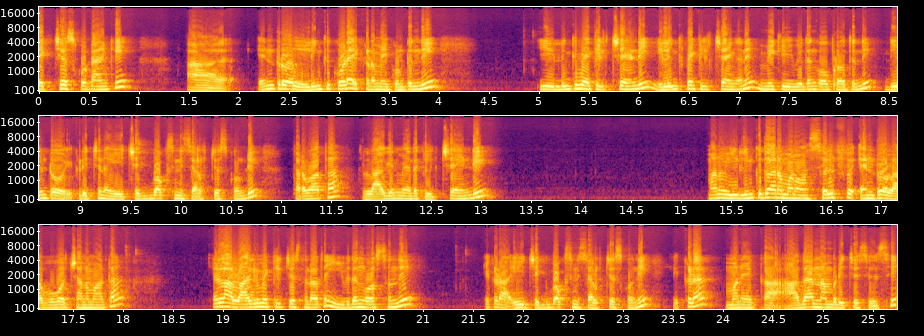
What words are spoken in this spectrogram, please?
చెక్ చేసుకోవడానికి ఆ ఎన్రోల్ లింక్ కూడా ఇక్కడ మీకు ఉంటుంది ఈ లింక్ మీద క్లిక్ చేయండి. ఈ లింక్ మీద క్లిక్ చేయగానే మీకు ఈ విధంగా ఓపెన్ అవుతుంది. దీంట్లో ఇక్కడ ఇచ్చిన ఈ చెక్ బాక్స్ని సెలెక్ట్ చేసుకోండి. తర్వాత లాగిన్ మీద క్లిక్ చేయండి. మనం ఈ లింక్ ద్వారా మనం సెల్ఫ్ ఎన్రోల్ అవ్వవచ్చు అనమాట ఇలా లాగిన్ మీద క్లిక్ చేసిన తర్వాత ఈ విధంగా వస్తుంది. ఇక్కడ ఈ చెక్ బాక్స్ని సెలెక్ట్ చేసుకొని ఇక్కడ మన యొక్క ఆధార్ నెంబర్ ఇచ్చేసేసి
